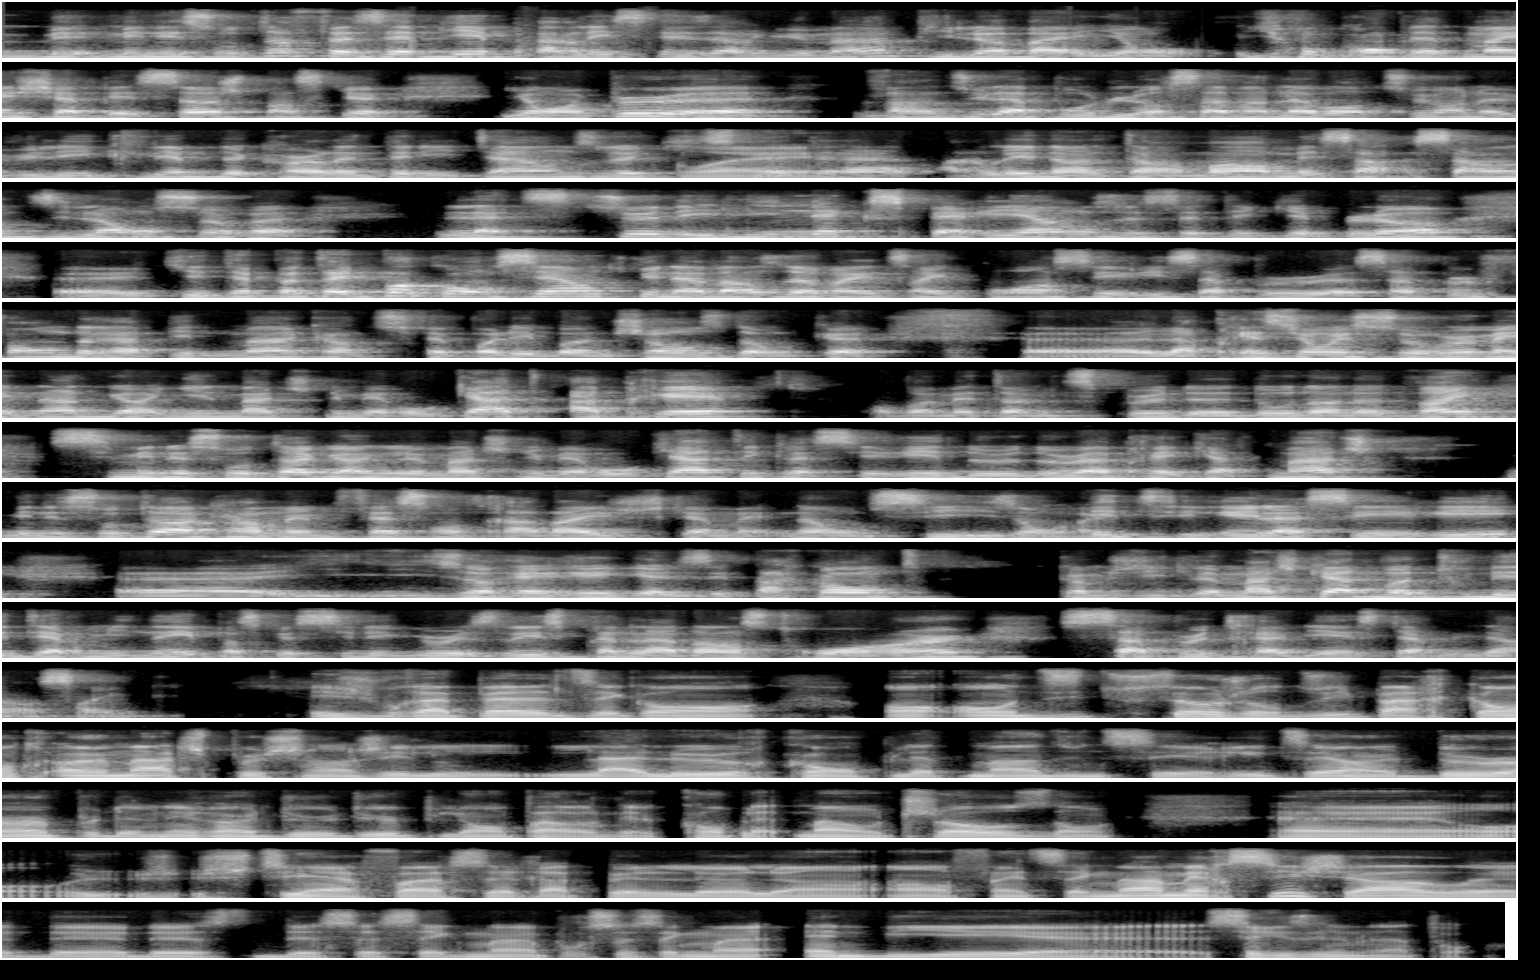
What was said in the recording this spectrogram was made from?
Minnesota faisait bien parler ses arguments. Puis là, ben, ils, ont, complètement échappé ça. Je pense qu'ils ont un peu vendu la peau de l'ours avant de l'avoir tué. On a vu les clips de Carl Anthony Towns qui se mettaient à parler dans le temps mort, mais ça, ça en dit long sur l'attitude et l'inexpérience de cette équipe-là, euh, qui n'était peut-être pas consciente qu'une avance de 25 points en série, ça peut, ça peut fondre rapidement quand tu ne fais pas les bonnes choses. Donc, euh, la pression est sur eux maintenant de gagner le match numéro 4. Après, on va mettre un petit peu d'eau dans notre vin. Si Minnesota gagne le match numéro 4 et que la série est 2-2 après quatre matchs, Minnesota a quand même fait son travail jusqu'à maintenant aussi. Ils ont étiré la série. Euh, ils auraient régalisé. Par contre, comme je dis, le match 4 va tout déterminer parce que si les Grizzlies prennent l'avance 3-1, ça peut très bien se terminer en 5. Et je vous rappelle qu'on on, dit tout ça aujourd'hui. Par contre, un match peut changer l'allure complètement d'une série. un 2-1 peut devenir un 2-2, puis là, on parle de complètement autre chose. Donc, euh, je tiens à faire ce rappel-là en, fin de segment. Merci, Charles, de, ce segment, pour ce segment NBA euh, Séries éliminatoires.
